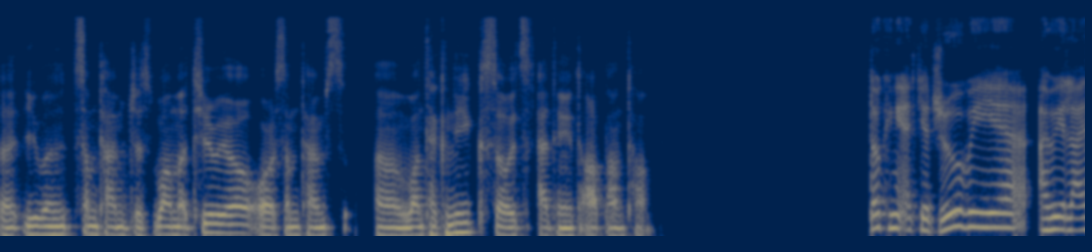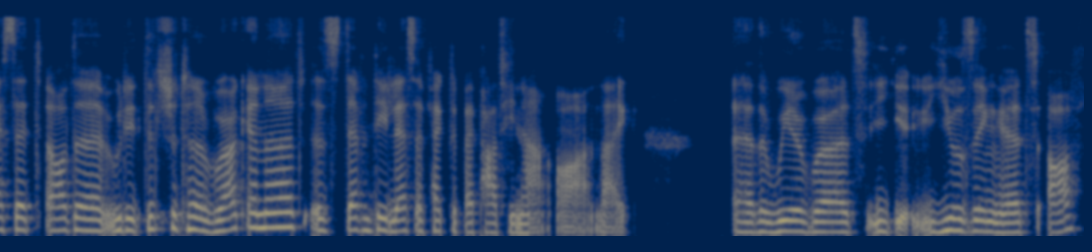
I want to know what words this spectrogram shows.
uh, even sometimes just one material or sometimes uh, one technique. So it's adding it up on top looking at your jewelry, I realized that all the really digital work in it is definitely less affected by patina or like uh, the real world using it off.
